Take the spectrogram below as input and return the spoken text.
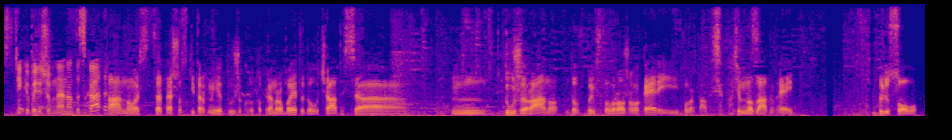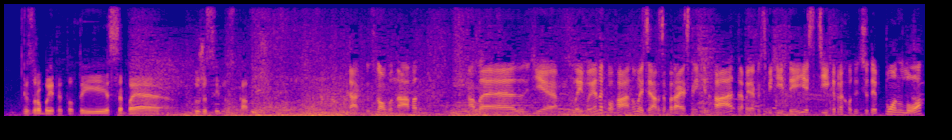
Стільки вирішив не натискати. А, ну ось це те, що скітер вміє дуже круто прям робити, долучатися дуже рано до вбивства ворожого керрі і повертатися потім назад в гейт. Плюсово зробити, то ти себе дуже сильно скатуєш. Так, тут знову напад. Але є лейви непогано. Мецяр забирає снейкінга, треба якось відійти. Є стік, приходить сюди понло.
